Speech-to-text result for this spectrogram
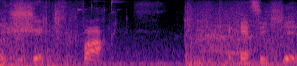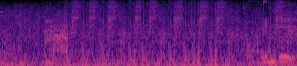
Oh shit! Fuck! I can't see shit. Do.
